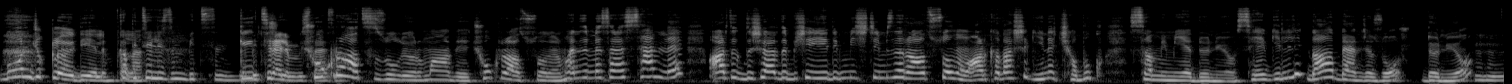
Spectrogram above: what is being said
boncukla ödeyelim falan. Kapitalizm bitsin. diye. Bitirelim istersen. Çok rahatsız oluyorum abi. Çok rahatsız oluyorum. Hani mesela senle artık dışarıda bir şey yedim içtiğimizde rahatsız olmam. Arkadaşlık yine çabuk samimiye dönüyor. Sevgililik daha bence zor dönüyor. Hı hı.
